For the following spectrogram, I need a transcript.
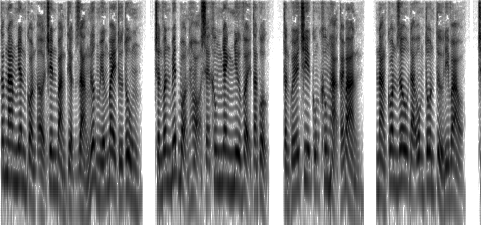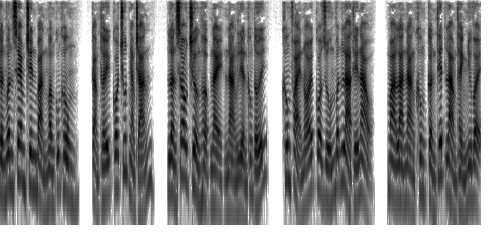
Các nam nhân còn ở trên bàn tiệc giảng nước miếng bay tứ tung, Trần Vân biết bọn họ sẽ không nhanh như vậy tan cuộc, Tần Quế Chi cũng không hạ cái bàn, nàng con dâu đã ôm tôn tử đi vào, Trần Vân xem trên bàn mầm cũng không, cảm thấy có chút nhàm chán, lần sau trường hợp này nàng liền không tới, không phải nói có rúm vẫn là thế nào, mà là nàng không cần thiết làm thành như vậy.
